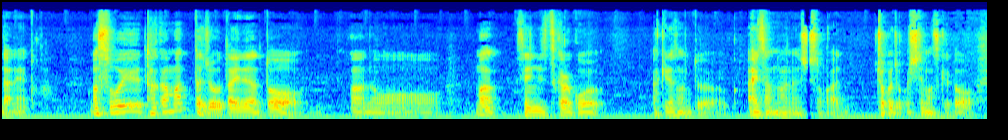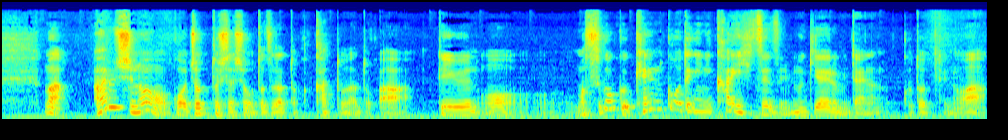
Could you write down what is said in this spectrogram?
だねとか、まあ、そういう高まった状態でだとあのー、まあ先日からこうあきらさんと愛さんの話とかちょこちょこしてますけどまあある種のこうちょっとした衝突だとか葛藤だとかっていうのを、まあ、すごく健康的に回避せずに向き合えるみたいなことっていうのは、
